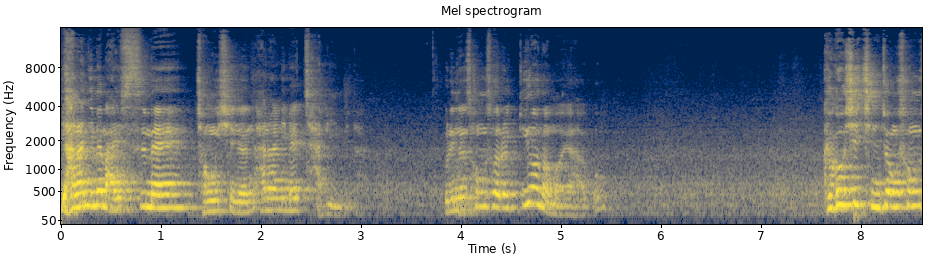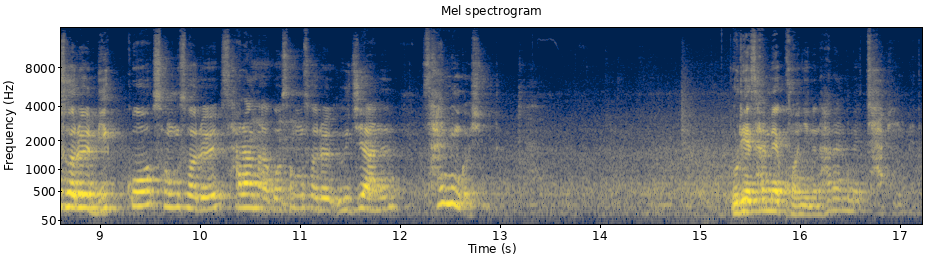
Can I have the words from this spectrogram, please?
이 하나님의 말씀의 정신은 하나님의 자비입니다. 우리는 성서를 뛰어넘어야 하고 그것이 진정 성서를 믿고 성서를 사랑하고 성서를 의지하는 삶인 것입니다. 우리의 삶의 권위는 하나님의 자비입니다.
